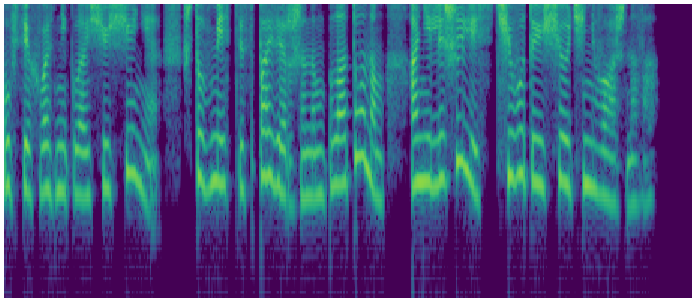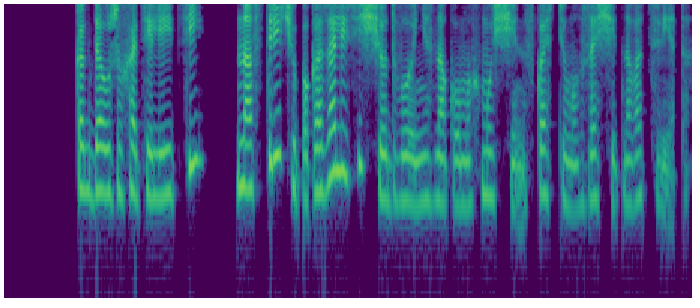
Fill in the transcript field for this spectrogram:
У всех возникло ощущение, что вместе с поверженным Платоном они лишились чего-то еще очень важного. Когда уже хотели идти, Навстречу показались еще двое незнакомых мужчин в костюмах защитного цвета.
